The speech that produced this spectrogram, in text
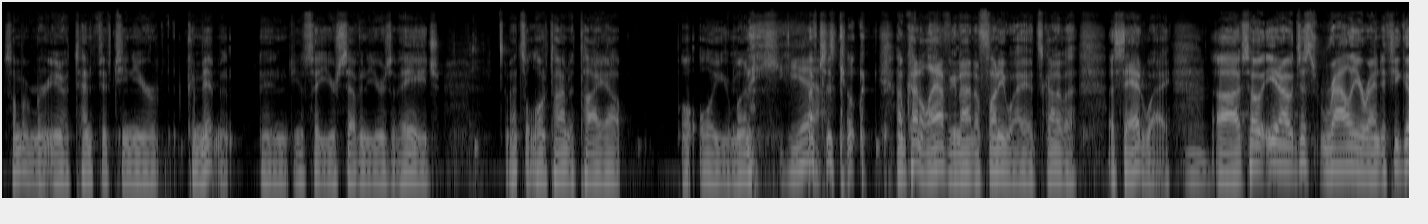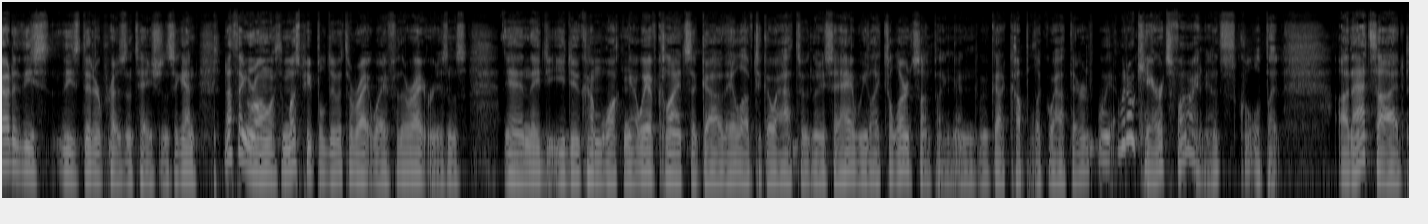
some of them are, you know, 10, 15 year commitment. And you say you're 70 years of age. That's a long time to tie up all, all your money. Yeah. I'm just going, I'm kind of laughing, not in a funny way. It's kind of a, a sad way. Uh, so, you know, just rally around. If you go to these, these dinner presentations, again, nothing wrong with them. Most people do it the right way for the right reasons. And they, you do come walking out. We have clients that go, they love to go out to it and they say, Hey, we like to learn something. And we've got a couple that go out there. We, we don't care. It's fine. Man. It's cool. But on that side,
